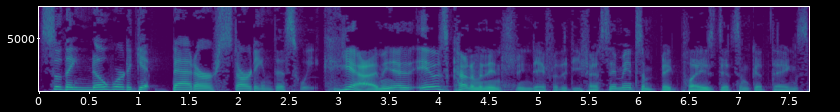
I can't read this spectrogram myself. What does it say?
so they know where to get better starting this week. Yeah, I mean, it, it was kind of an interesting day for the defense. They made some big plays, did some good things,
